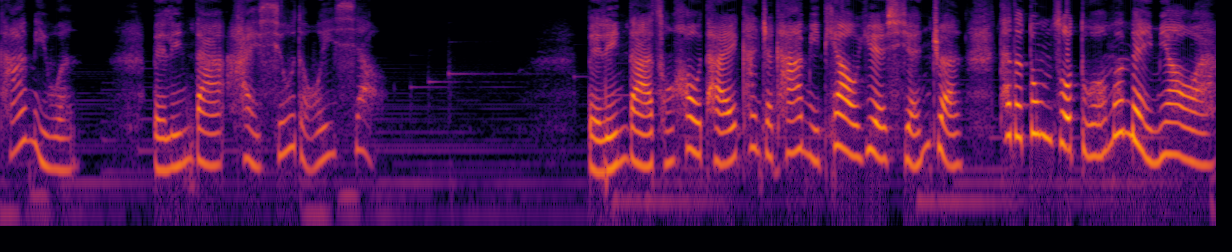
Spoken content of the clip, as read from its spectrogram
卡米问。贝琳达害羞的微笑。贝琳达从后台看着卡米跳跃旋转，他的动作多么美妙啊！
